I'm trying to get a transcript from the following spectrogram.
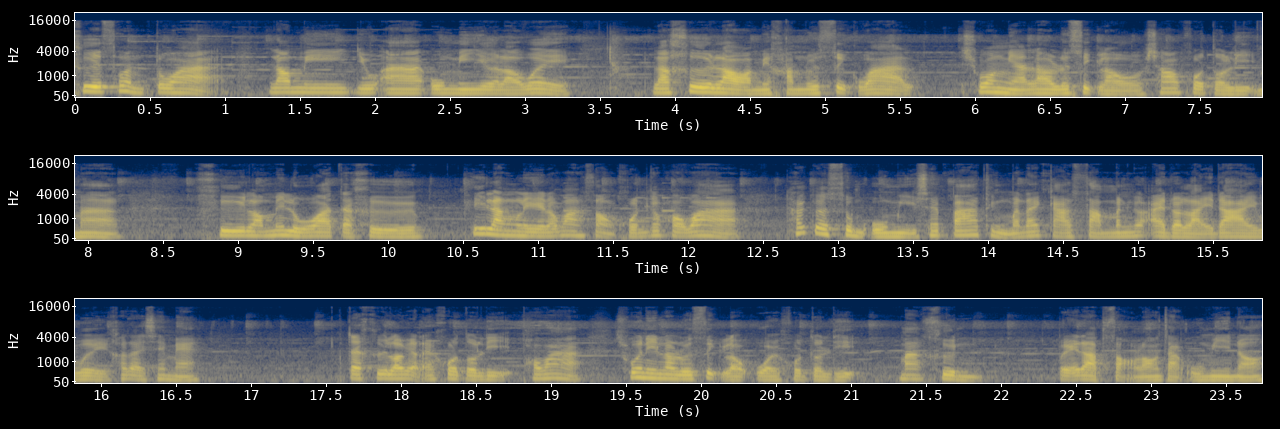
คือส่วนตัวอะเรามี UR อูมิเยอะแล้วเว้ย แล้วคือเราอะมีความรู้สึกว่าช่วงเนี้ยเรารู้สึกเราชอบโคโตริมาก คือเราไม่รู้อะแต่คือที่ลังเลระหว่างสองคนก็เพราะว่า ถ้าเกิดสุ่มอูมิใช่ป่ะถึงมาได้การ์ดซ้ำมันก็ idolize ได้เว้ยเข้าใจใช่ไหมแต่คือเราอยากได้โคโตริเพราะว่าช่วงนี้เรารู้สึกเราอวยโคโตริมากขึ้นเป็นอันดับสองรองจากอูมิเนาะ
